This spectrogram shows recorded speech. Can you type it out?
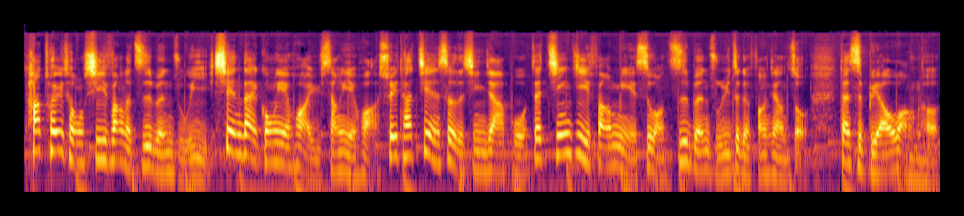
他推崇西方的资本主义、现代工业化与商业化，所以他建设的新加坡在经济方面也是往资本主义这个方向走。但是不要忘了哦，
